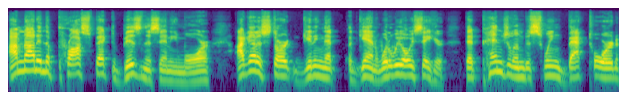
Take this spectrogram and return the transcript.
I'm not in the prospect business anymore. I got to start getting that again. What do we always say here? That pendulum to swing back toward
